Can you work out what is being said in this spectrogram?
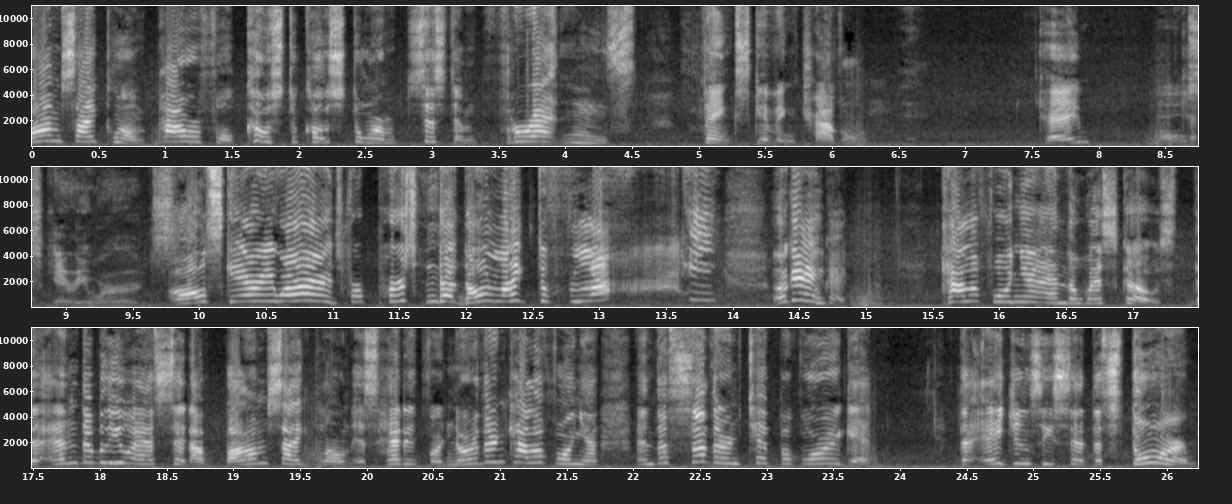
Bomb cyclone, powerful coast to coast storm system threatens Thanksgiving travel. Okay? All scary words. All scary words for a person that don't like to fly. Okay. Okay. California and the West Coast. The NWS said a bomb cyclone is headed for Northern California and the southern tip of Oregon. The agency said the storm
